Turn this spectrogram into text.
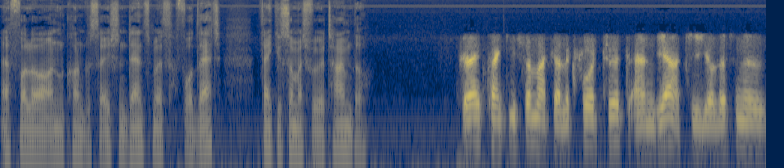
a follow on conversation. Dan Smith, for that, thank you so much for your time, though. Great. Thank you so much. I look forward to it. And yeah, to your listeners,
